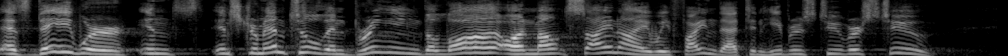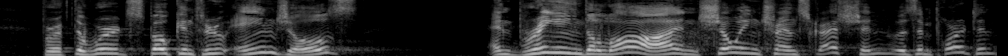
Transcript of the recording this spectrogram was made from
as they were in, instrumental in bringing the law on Mount Sinai. We find that in Hebrews 2, verse 2. For if the word spoken through angels and bringing the law and showing transgression was important.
